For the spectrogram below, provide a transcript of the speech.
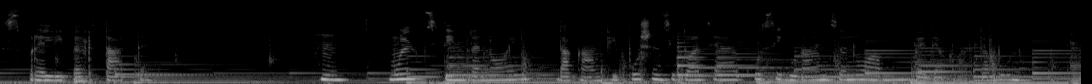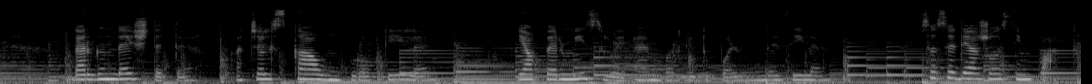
spre libertate. Hm, mulți dintre noi, dacă am fi puși în situația aia, cu siguranță nu am vedea partea bună. Dar gândește-te, acel scaun cu rotile i-a permis lui Amberly după luni de zile să se dea jos din pat,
